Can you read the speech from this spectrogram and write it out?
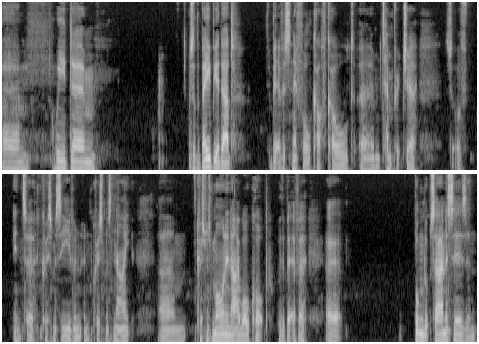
Um, we'd um, so the baby had had a bit of a sniffle, cough, cold, um, temperature, sort of into Christmas Eve and, and Christmas night. Um, Christmas morning, I woke up with a bit of a, a bunged up sinuses and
